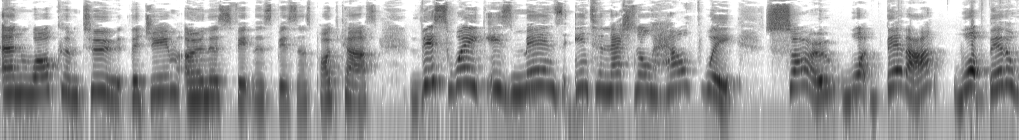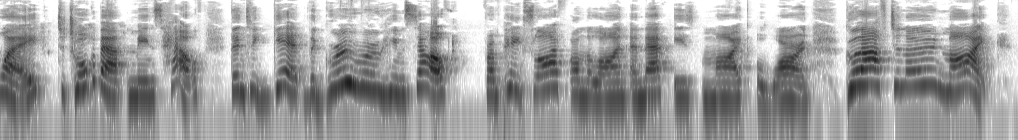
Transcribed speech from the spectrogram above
and welcome to the Gym Owners Fitness Business Podcast. This week is Men's International Health Week. So, what better, what better way to talk about men's health than to get the guru himself from Peaks Life on the line, and that is Mike Warren. Good afternoon, Mike.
